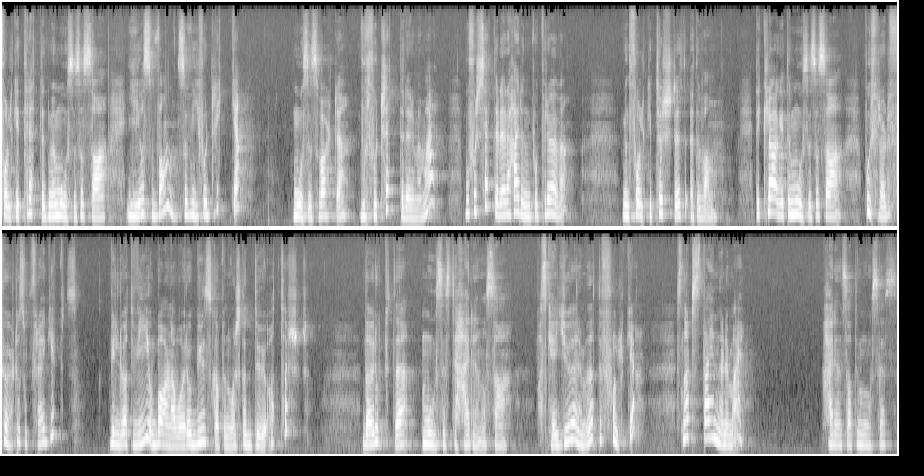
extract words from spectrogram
Folket trettet med Moses og sa, 'Gi oss vann, så vi får drikke.' Moses svarte, 'Hvorfor tretter dere med meg? Hvorfor setter dere Herren på prøve?' Men folket tørstet etter vann. De klaget til Moses og sa, 'Hvorfor har du ført oss opp fra Egypt?' 'Vil du at vi og barna våre og budskapen vår skal dø av tørst?' Da ropte Moses til Herren og sa, 'Hva skal jeg gjøre med dette folket? Snart steiner de meg.' Herren sa til Moses,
